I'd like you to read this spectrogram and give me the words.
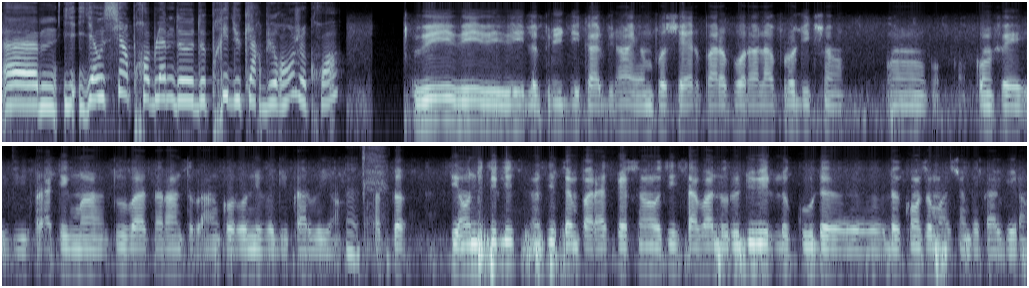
Il euh, y a aussi un problème de, prix du carburant, je crois? Oui, oui, oui, oui, le prix du carburant est un peu cher par rapport à la production qu'on fait ici. Pratiquement tout va se rentrer encore au niveau du carburant. Mm. Parce que si on utilise un système par aspersion aussi, ça va nous réduire le coût de, consommation de carburant.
